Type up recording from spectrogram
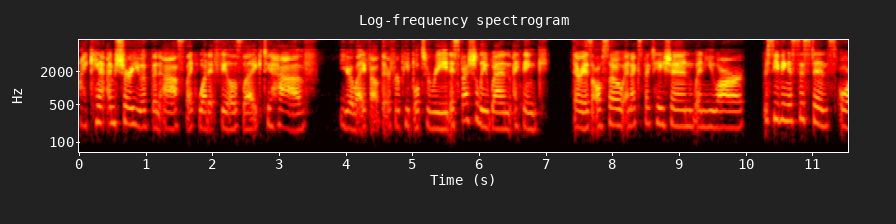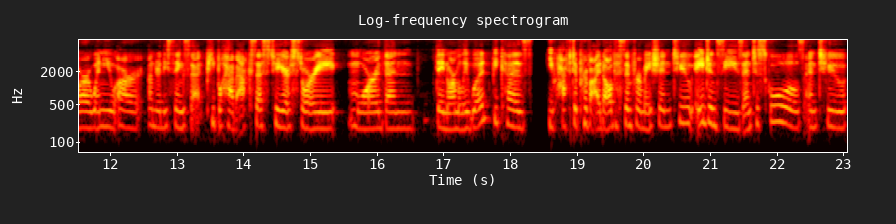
i can't i'm sure you have been asked like what it feels like to have your life out there for people to read especially when i think there is also an expectation when you are receiving assistance or when you are under these things that people have access to your story more than they normally would because you have to provide all this information to agencies and to schools and to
